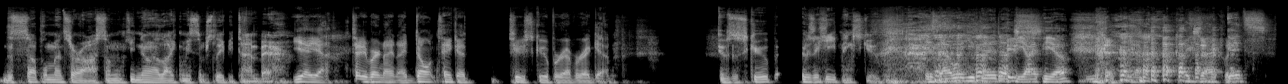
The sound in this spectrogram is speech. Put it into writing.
The supplements are awesome. You know, I like me some Sleepy Time Bear. Yeah, yeah. Teddy Bear Night Night. Don't take a two scooper ever again. It was a scoop. It was a heaping scoop. Is that what you did at the IPO? yeah, exactly. It's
